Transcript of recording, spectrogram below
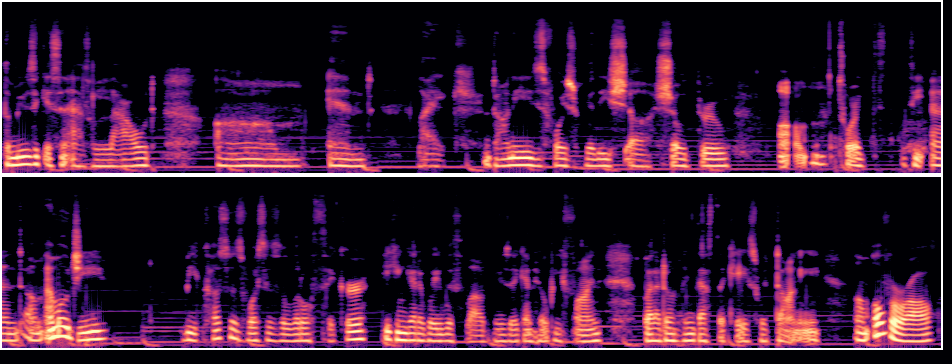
the music isn't as loud. Um, and like Donnie's voice really sh- uh, showed through um, towards the end. Um, MOG because his voice is a little thicker, he can get away with loud music and he'll be fine. But I don't think that's the case with Donnie. Um, overall,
